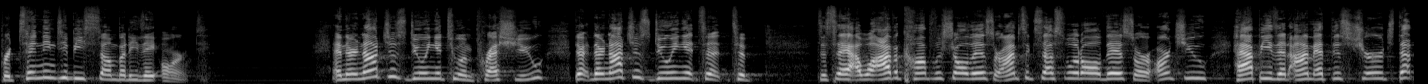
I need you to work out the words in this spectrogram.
Pretending to be somebody they aren't. And they're not just doing it to impress you, they're, they're not just doing it to, to, to say, well, I've accomplished all this, or I'm successful at all this, or aren't you happy that I'm at this church? That,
